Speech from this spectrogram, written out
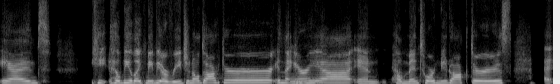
and he he'll be like maybe a regional doctor in the Mhm. area and he'll mentor new doctors. I,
